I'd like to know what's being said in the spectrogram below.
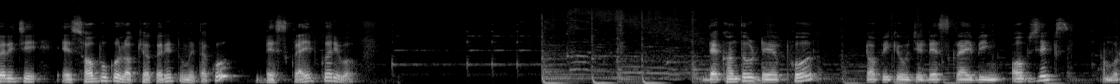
गरिसबुकु लक्ष्यक तुमे त डेसक्रब कि डे फोर ଟପିକ୍ ହେଉଛି ଡେସ୍କ୍ରାଇବିଂ ଅବଜେକ୍ଟସ୍ ଆମର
